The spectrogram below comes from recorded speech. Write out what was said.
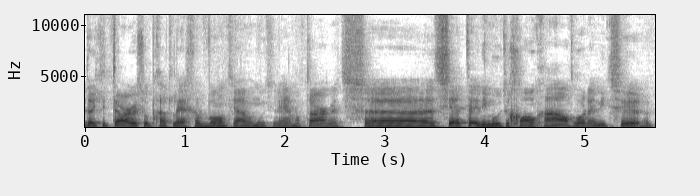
dat je targets op gaat leggen, want ja, we moeten helemaal targets zetten en die moeten gewoon gehaald worden en niet zeuren.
